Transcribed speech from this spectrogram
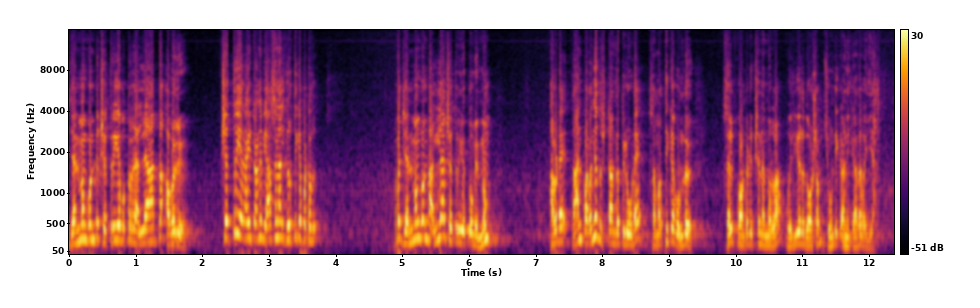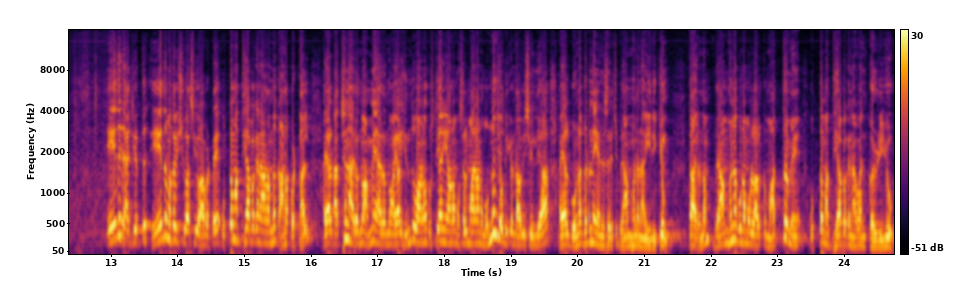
ജന്മം കൊണ്ട് ക്ഷത്രിയ പുത്രരല്ലാത്ത അവർ ക്ഷത്രിയരായിട്ടാണ് വ്യാസനാൽ കീർത്തിക്കപ്പെട്ടത്. അപ്പം ജന്മം കൊണ്ടല്ല ക്ഷത്രിയത്വം എന്നും അവിടെ താൻ പറഞ്ഞ ദൃഷ്ടാന്തത്തിലൂടെ സമർത്ഥിക്കൊണ്ട് സെൽഫ് കോൺട്രഡിക്ഷൻ എന്നുള്ള വലിയൊരു ദോഷം ചൂണ്ടിക്കാണിക്കാതെ വയ്യ. ഏത് രാജ്യത്ത് ഏത് മതവിശ്വാസിയോ ആവട്ടെ ഉത്തമാധ്യാപകനാണെന്ന് കാണപ്പെട്ടാൽ അയാളുടെ അച്ഛനായിരുന്നോ അമ്മയായിരുന്നോ അയാൾ ഹിന്ദുവാണോ ക്രിസ്ത്യാനിയാണോ മുസൽമാനാണോ ഒന്നും ചോദിക്കേണ്ട ആവശ്യമില്ല. അയാൾ ഗുണഘടനയനുസരിച്ച് ബ്രാഹ്മണനായിരിക്കും. കാരണം ബ്രാഹ്മണ ഗുണമുള്ള ആൾക്ക് മാത്രമേ ഉത്തമ അധ്യാപകനാവാൻ കഴിയൂ.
